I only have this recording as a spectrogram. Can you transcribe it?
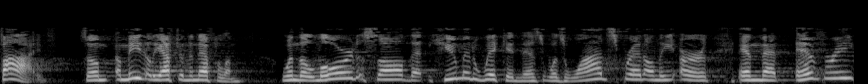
5. So immediately after the Nephilim, when the Lord saw that human wickedness was widespread on the earth and that every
